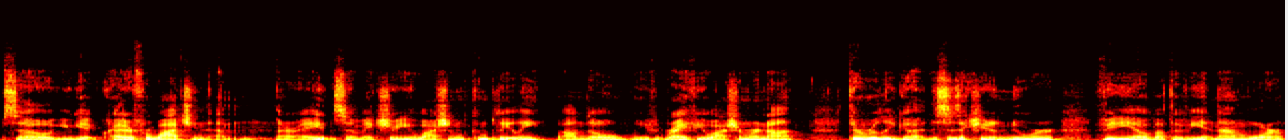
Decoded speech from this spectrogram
so you get credit for watching them. All right, so make sure you watch them completely. I'll know right if you watch them or not. They're really good. This is actually a newer video about the Vietnam War.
